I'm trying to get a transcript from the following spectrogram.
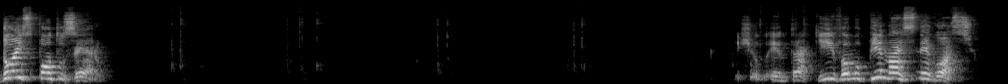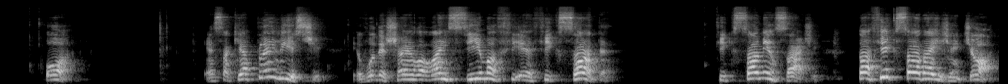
2.0. Deixa eu entrar aqui e vamos pinar esse negócio. Ó, essa aqui é a playlist. Eu vou deixar ela lá em cima é, fixada. Fixar a mensagem. Tá fixada aí, gente, ó.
